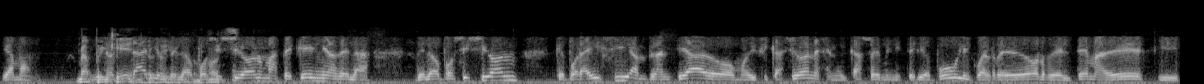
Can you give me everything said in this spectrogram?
digamos, más minoritarios de la oposición, más pequeños de la de la oposición, que por ahí sí han planteado modificaciones en el caso del Ministerio Público alrededor del tema de si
